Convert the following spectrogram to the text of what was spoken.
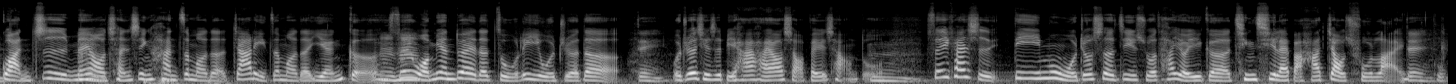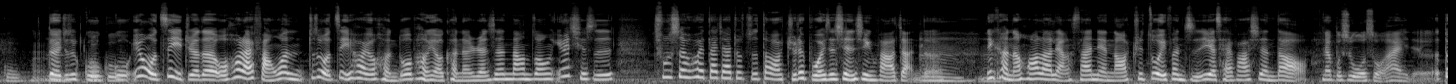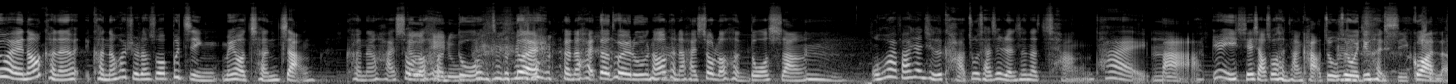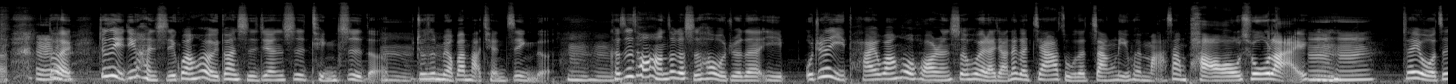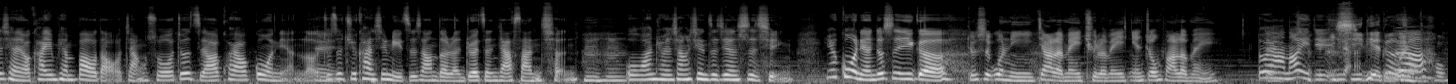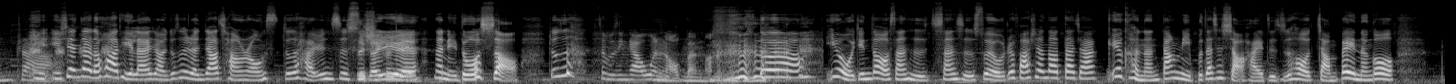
管制没有陈信汉这么的、嗯、家里这么的严格，嗯、所以我面对的阻力，我觉得，对，我觉得其实比他还要少非常多。嗯、所以一开始第一幕我就设计说，他有一个亲戚来把他叫出来，对，姑姑，对，就是姑姑。姑姑因为我自己觉得，我后来访问，就是我自己后来有很多朋友，可能人生当中，因为其实。出社会，大家就知道啊，绝对不会是线性发展的。嗯嗯、你可能花了两三年，然后去做一份职业，才发现到那不是我所爱的。对，然后可能可能会觉得说，不仅没有成长，可能还受了很多，对，可能还得退路，然后可能还受了很多伤。嗯，我后来发现，其实卡住才是人生的常态吧。嗯、因为写小说很常卡住，所以我已经很习惯了。嗯、对，就是已经很习惯，会有一段时间是停滞的，嗯、就是没有办法前进的。嗯哼。可是通常这个时候，我觉得以我觉得以台湾或华人社会来讲，那个家族的张力会马上跑出来。嗯哼。所以我之前有看一篇报道，讲说，就是只要快要过年了，就是去看心理智商的人就会增加三成。嗯哼，我完全相信这件事情，因为过年就是一个，就是问你嫁了没、娶了没、年终发了没。对啊，然后以及 一系列的轰炸。以以现在的话题来讲，就是人家长荣就是海运四十个月，那你多少？就是这不是应该要问老板吗？对啊，因为我已经到了三十三十岁，我就发现到大家，因为可能当你不再是小孩子之后，长辈能够。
